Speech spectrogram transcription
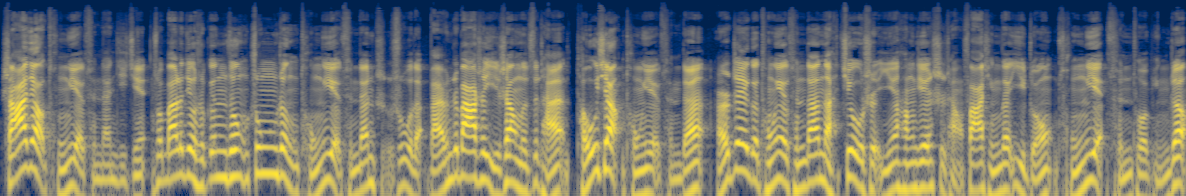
啥叫同业存单基金？说白了就是跟踪中证同业存单指数的百分之八十以上的资产投向同业存单，而这个同业存单呢，就是银行间市场发行的一种从业存托凭证，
